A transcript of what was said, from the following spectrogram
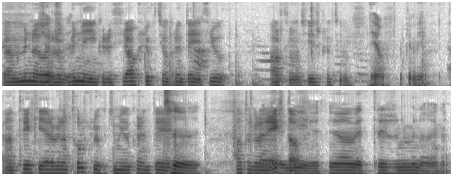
já, mér minna að vera að vinna í einhverju þrjá klukktíma hverjum degi, þrjú ártlunum, tíðis klukktíma Já, við mitt. Þannig að trikkið er að vinna 12 klukkutíma í hverjum degi þá takur það eitt ár. Já, við mitt, þrísunni minna eða eitthvað.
